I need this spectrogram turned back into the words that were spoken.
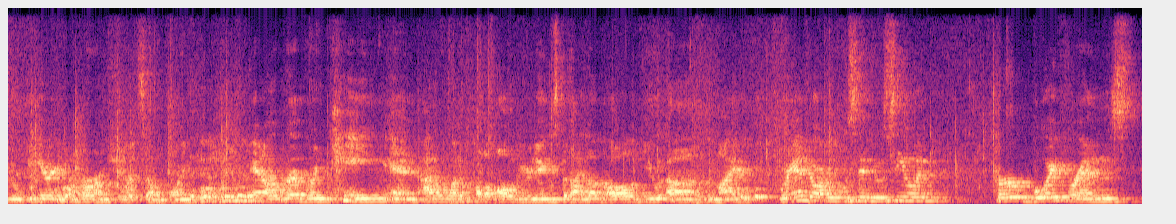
You'll be hearing from her, I'm sure, at some point. And our Reverend King, and I don't want to call all of your names, but I love all of you. Uh, My granddaughter was in New Zealand, her boyfriend's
